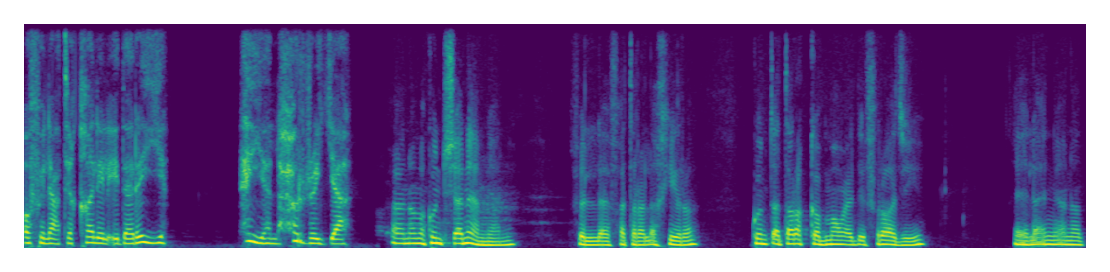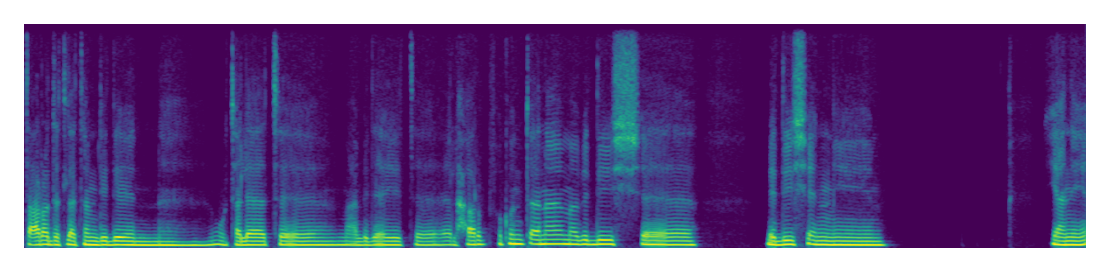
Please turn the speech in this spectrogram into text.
وفي الاعتقال الإداري هي الحرية. أنا ما كنتش أنام يعني في الفترة الأخيرة. كنت اترقب موعد إفراجي آه، لأني أنا تعرضت لتمديدين آه، وثلاث آه، مع بداية الحرب. فكنت أنا ما بديش بديش إني يعني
